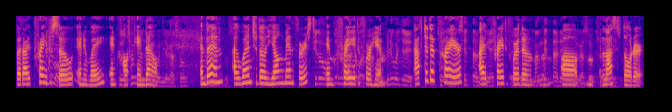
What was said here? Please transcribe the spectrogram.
but I prayed so anyway and came down. And then I went to the young man first and prayed for him. After the prayer, I prayed for the uh, last daughter.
